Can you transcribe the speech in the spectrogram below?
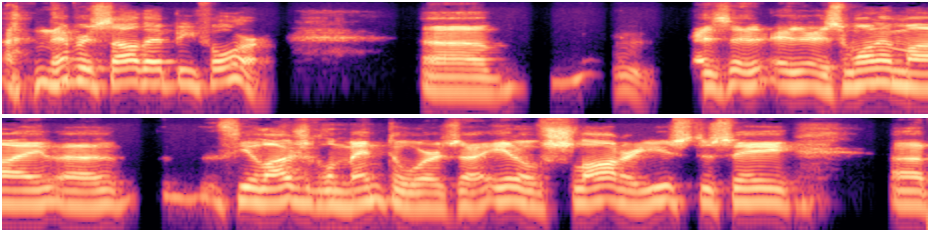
I never saw that before. Uh, hmm. as as one of my uh, theological mentors, uh, Adolf Schlatter, used to say, uh,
